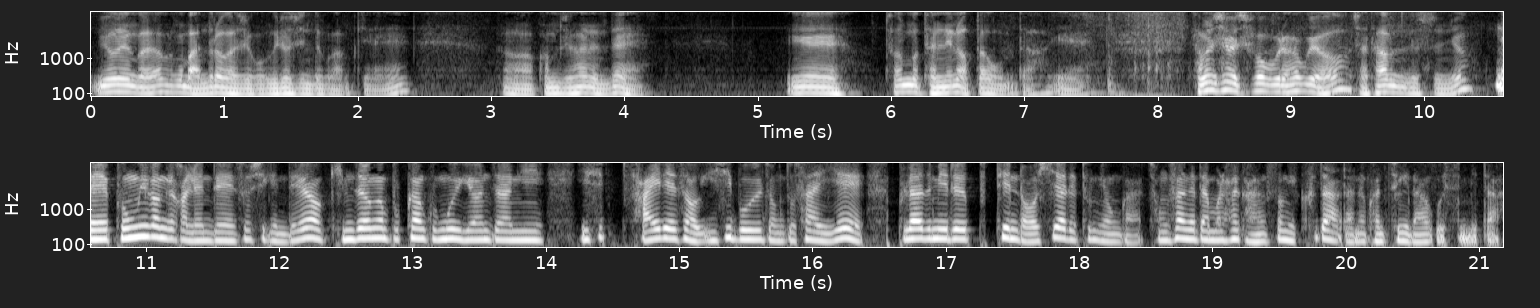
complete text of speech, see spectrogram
위원회인가요? 그거 만들어가지고 의료진들과 함께, 어, 검증하는데, 이게 저는 뭐 될 리는 없다고 봅니다. 예. 잠시 후에 짚어보려 하고요. 자, 다음 뉴스는요. 네, 북미 관계 관련된 소식인데요. 김정은 북한 국무위원장이 24일에서 25일 정도 사이에 블라디미르 푸틴 러시아 대통령과 정상회담을 할 가능성이 크다라는 관측이 나오고 있습니다.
